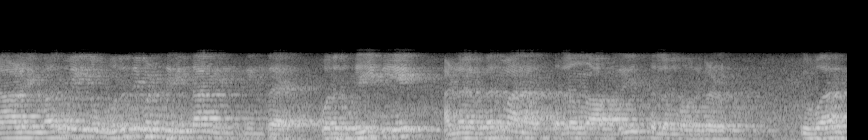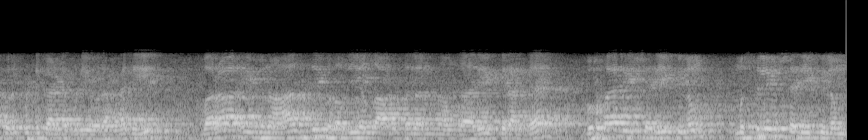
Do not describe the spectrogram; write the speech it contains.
நாளை மறுமையிலும் உறுதிப்படுத்துகின்றான் என்கின்ற ஒரு செய்தியை அண்ணலம் பெருமானார் ஸல்லல்லாஹு அலைஹி அவர்கள் இவ்வாறு குறிப்பிட்டு காட்டக்கூடிய ஒரு ஹதீஸ் வரா இபின் ஆசிம் ரலியல்லாஹு அவங்க அறிவிக்கிறாங்க. புகாரி ஷரீஃபிலும் முஸ்லிம் ஷரீஃபிலும்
